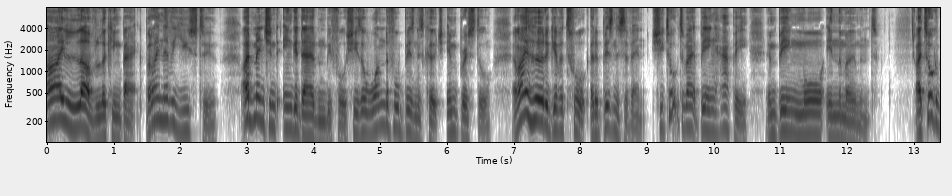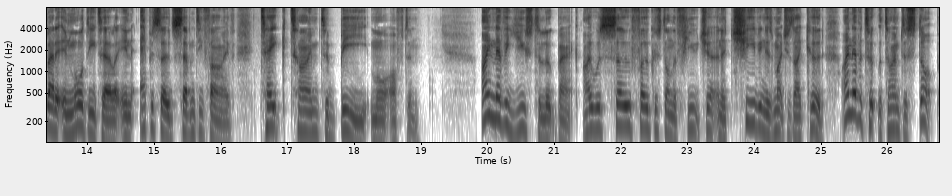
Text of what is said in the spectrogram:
I love looking back, but I never used to. I've mentioned Inga Dowden before. She's a wonderful business coach in Bristol, and I heard her give a talk at a business event. She talked about being happy and being more in the moment. I talk about it in more detail in episode 75 Take Time to Be More Often. I never used to look back. I was so focused on the future and achieving as much as I could, I never took the time to stop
